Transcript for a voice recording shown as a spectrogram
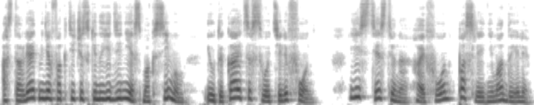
оставляет меня фактически наедине с Максимом и утыкается в свой телефон. Естественно, iPhone последней модели.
